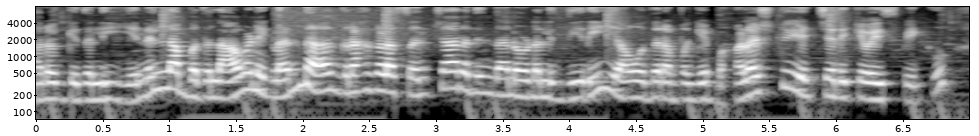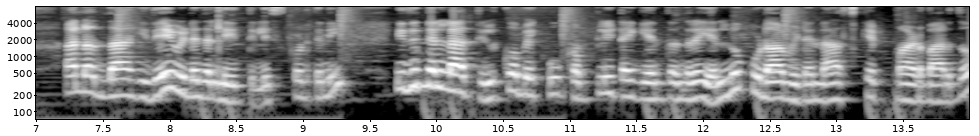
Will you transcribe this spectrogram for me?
ಆರೋಗ್ಯದಲ್ಲಿ ಏನೆಲ್ಲ ಬದಲಾವಣೆಗಳನ್ನು ಗ್ರಹಗಳ ಸಂಚಾರದಿಂದ ನೋಡಲಿದ್ದೀರಿ ಯಾವುದರ ಬಗ್ಗೆ ಬಹಳಷ್ಟು ಎಚ್ಚರಿಕೆ ವಹಿಸಬೇಕು ಅನ್ನೋದನ್ನ ಇದೇ ವಿಡಿಯೋದಲ್ಲಿ ತಿಳಿಸ್ಕೊಡ್ತೀನಿ. ಇದನ್ನೆಲ್ಲ ತಿಳ್ಕೊಬೇಕು ಕಂಪ್ಲೀಟಾಗಿ ಅಂತಂದರೆ ಎಲ್ಲೂ ಕೂಡ ವಿಡಿಯೋನ ಸ್ಕಿಪ್ ಮಾಡಬಾರ್ದು.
